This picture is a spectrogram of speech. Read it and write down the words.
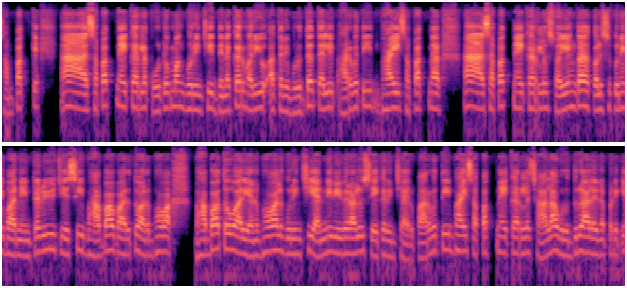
సంపత్ సపత్నేకర్ల కుటుంబం గురించి దినకర్ మరియు అతని వృద్ధ తల్లి పార్వతీభాయ్ సపత్నర్ సపత్నేకర్లు స్వయంగా కలుసుకుని వారిని ఇంటర్వ్యూ చేసి బాబా వారితో అనుభవ బాబాతో వారి అనుభవాల గురించి అన్ని వివరాలు సేకరించారు. పార్వతీభాయ్ సపత్నేకర్ల చాలా వృద్ధురాలైనప్పటికీ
